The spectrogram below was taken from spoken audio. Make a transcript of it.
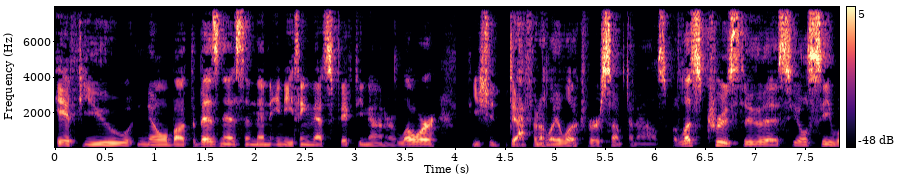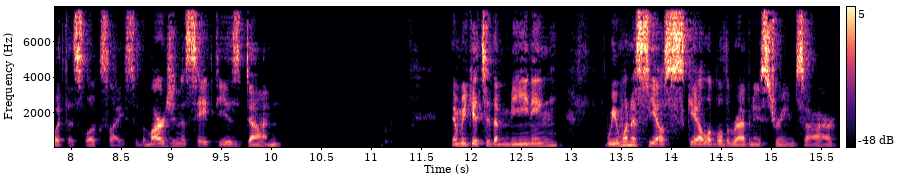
if you know about the business. And then anything that's 59 or lower, you should definitely look for something else. But let's cruise through this. You'll see what this looks like. So the margin of safety is done. Then we get to the meaning. We want to see how scalable the revenue streams are.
